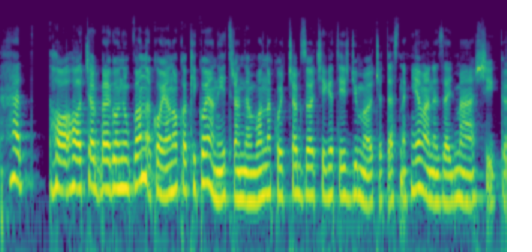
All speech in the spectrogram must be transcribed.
hát ha, ha csak belegondolunk, vannak olyanok, akik olyan étrenden vannak, hogy csak zöldséget és gyümölcsöt esznek. Nyilván ez egy másik,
